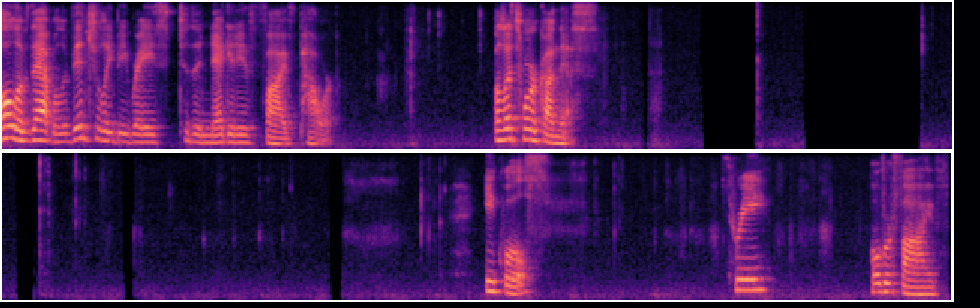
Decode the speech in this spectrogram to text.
All of that will eventually be raised to the negative 5 power. But let's work on this. Equals 3 over 5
